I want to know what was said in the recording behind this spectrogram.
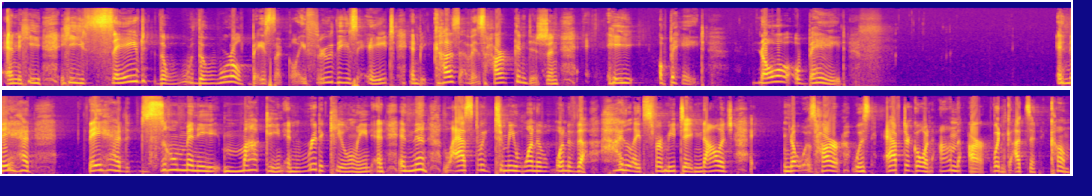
and he he saved the the world basically through these eight and because of his heart condition he obeyed. Noah obeyed. And they had they had so many mocking and ridiculing and, and then last week to me one of one of the highlights for me to acknowledge Noah's heart was after going on the ark when God said, Come,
